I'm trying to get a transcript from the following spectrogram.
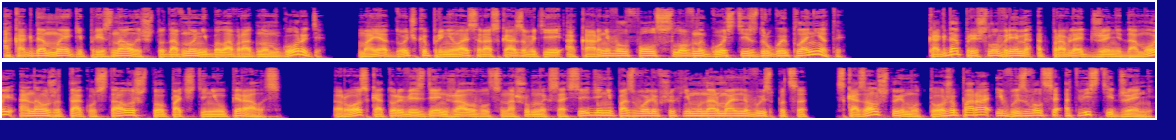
а когда Мэгги призналась, что давно не была в родном городе, моя дочка принялась рассказывать ей о Карнивал Фоллс словно гости из другой планеты. Когда пришло время отправлять Дженни домой, она уже так устала, что почти не упиралась. Рос, который весь день жаловался на шумных соседей, не позволивших ему нормально выспаться, сказал, что ему тоже пора, и вызвался отвезти Дженни.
